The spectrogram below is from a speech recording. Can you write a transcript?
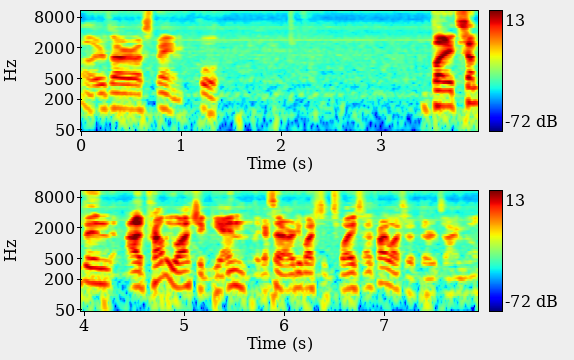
Oh, there's our uh, spam. Cool. But it's something I'd probably watch again. Like I said, I already watched it twice. I'd probably watch it a third time though.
